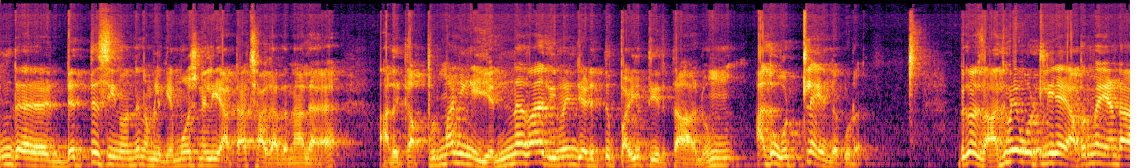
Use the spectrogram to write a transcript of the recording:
இந்த டெத்து சீன் வந்து நம்மளுக்கு எமோஷனலி அட்டாச் ஆகாதனால அதுக்கப்புறமா நீங்கள் என்னதான் ரிவெஞ்ச் எடுத்து பழி தீர்த்தாலும் அது ஒட்டில் எந்த கூட பிகாஸ் அதுவே ஓட்டலையே அப்புறமா ஏன்டா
